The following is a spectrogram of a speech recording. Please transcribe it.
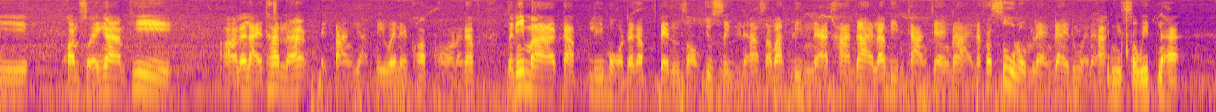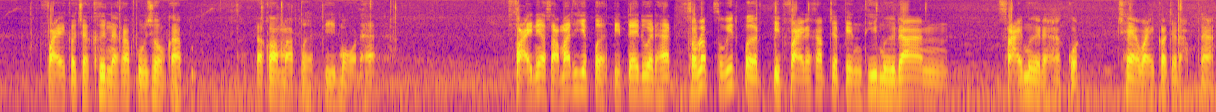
มีความสวยงามที่หลาย ๆ ท่านนะฮะต่างอยากมีไว้ในครอบครองนะครับตัวนี้มากับรีโมทนะครับเป็น 2.4 นะฮะสามารถบินในอาคารได้และบินกลางแจ้งได้ แล้วก็สู้ลมแรงได้ด้วยนะฮะมีสวิตช์นะฮะ ไฟก็จะขึ้นนะครับคุณผู้ชมครับ แล้วก็มาเปิดรีโมทนะฮะไฟเนี่ยสามารถที่จะเปิดปิดได้ด้วยนะฮะสำหรับสวิตช์เปิดปิดไฟนะครับ จะเป็นที่มือด้านซ้ายมือนะฮะกดแช่ไว้ก็จะดับนะฮะ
